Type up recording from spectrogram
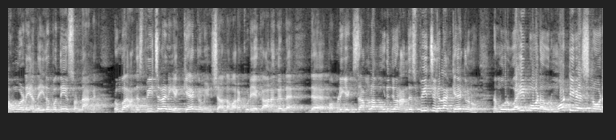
அவங்களுடைய அந்த இதை பற்றியும் சொன்னாங்க. ரொம்ப அந்த ஸ்பீச்செல்லாம் நீங்கள் கேட்கணும் இன்ஷா வரக்கூடிய காலங்களில் இந்த பப்ளிக் எக்ஸாம்லாம் முடிஞ்சோன்னு அந்த ஸ்பீச்சுகள்லாம் கேட்கணும். நம்ம ஒரு வைப்போட ஒரு மோட்டிவேஷனோட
